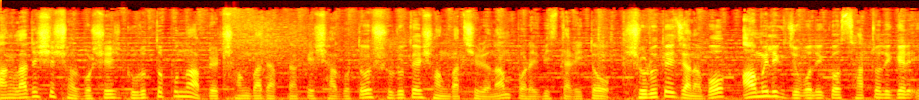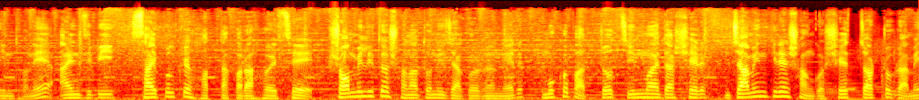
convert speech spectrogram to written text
বাংলাদেশের সর্বশেষ গুরুত্বপূর্ণ আপডেট সংবাদ আপনাকে স্বাগত। শুরুতে সংবাদ শিরোনাম, পরে বিস্তারিত। শুরুতেই জানাব, আওয়ামী লীগ, যুবলীগ ও ছাত্রলীগের ইন্ধনে আইনজীবী সাইফুলকে হত্যা করা হয়েছে। সম্মিলিত সনাতনী জাগরণের মুখপাত্র চিন্ময় দাসের জামিন ঘিরে সংঘর্ষে চট্টগ্রামে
